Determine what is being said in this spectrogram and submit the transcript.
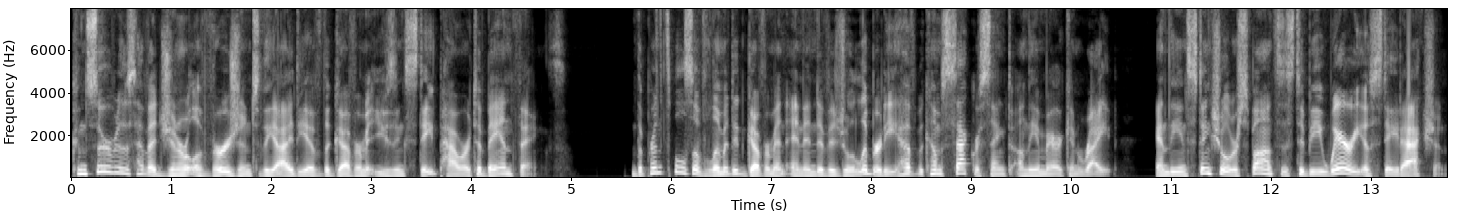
Conservatives have a general aversion to the idea of the government using state power to ban things. The principles of limited government and individual liberty have become sacrosanct on the American right, and the instinctual response is to be wary of state action.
